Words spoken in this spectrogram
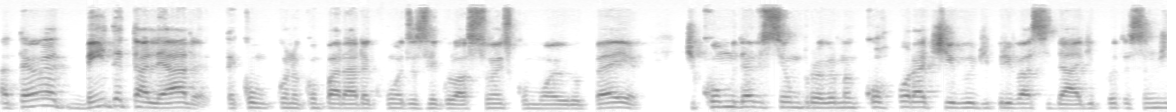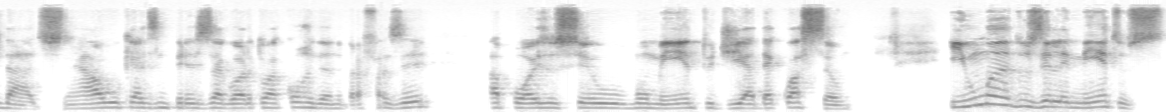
até bem detalhada, até quando comparada com outras regulações, como a europeia, de como deve ser um programa corporativo de privacidade e proteção de dados. Né? Algo que as empresas agora estão acordando para fazer após o seu momento de adequação. E um dos elementos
